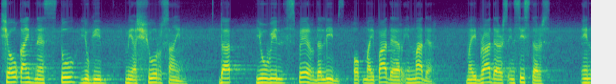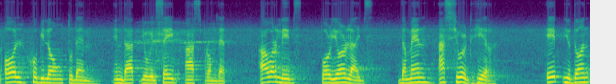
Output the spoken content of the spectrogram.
show kindness to you give me a sure sign that you will spare the lives of my father and mother, my brothers and sisters, and all who belong to them, and that you will save us from death. Our lives for your lives the men assured here, If you don't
